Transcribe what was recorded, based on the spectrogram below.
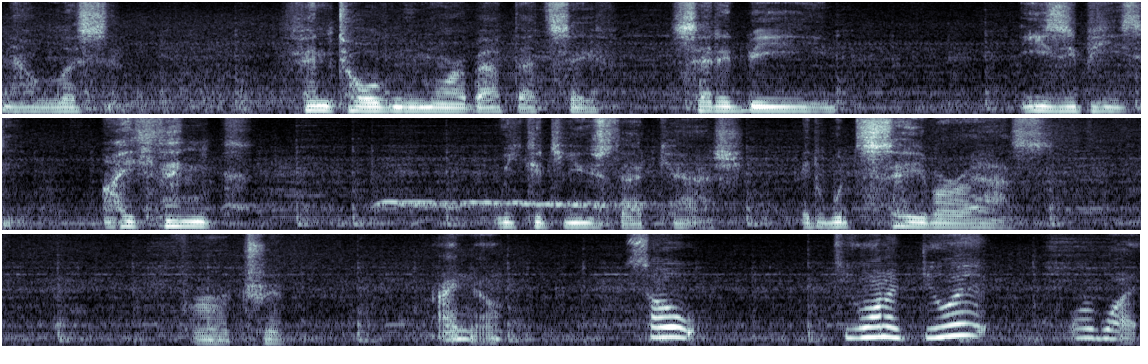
Now listen. Finn told me more about that safe. Said it'd be easy peasy. I think we could use that cash. It would save our ass for our trip. I know. So, do you want to do it, or what?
